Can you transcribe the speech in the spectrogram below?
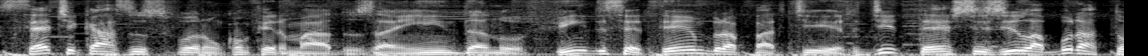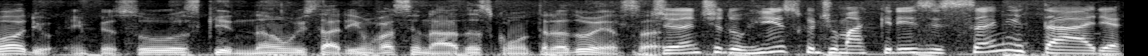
sete casos foram confirmados ainda no fim de setembro a partir de testes de laboratório em pessoas que não estariam vacinadas contra a doença. Diante do risco de uma crise sanitária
